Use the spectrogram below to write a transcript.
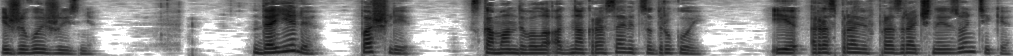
и живой жизни. «Доели? Пошли!» — скомандовала одна красавица другой. И, расправив прозрачные зонтики,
